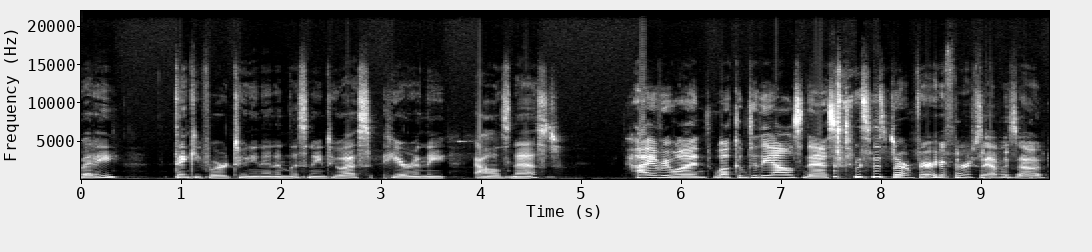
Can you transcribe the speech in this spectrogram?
everybody. Thank you for tuning in and listening to us here in the Owl's Nest. Hi, everyone. Welcome to the Owl's Nest. This is our very first episode.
